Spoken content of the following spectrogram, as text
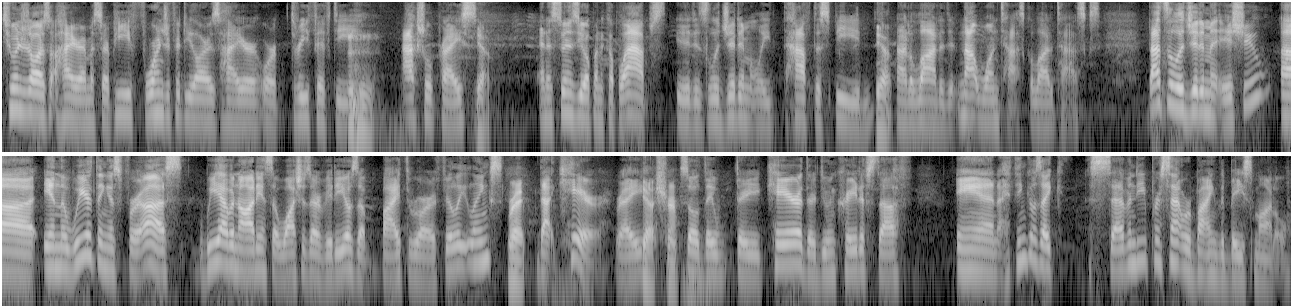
$200 higher MSRP, $450 higher, or 350 mm-hmm. actual price. Yeah. And as soon as you open a couple apps, it is legitimately half the speed Yeah. at a lot of, not one task, a lot of tasks. That's a legitimate issue. Uh, and the weird thing is for us, we have an audience that watches our videos that buy through our affiliate links Right. that care, right? Yeah, sure. So they they care, they're doing creative stuff. And I think it was like 70% were buying the base model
